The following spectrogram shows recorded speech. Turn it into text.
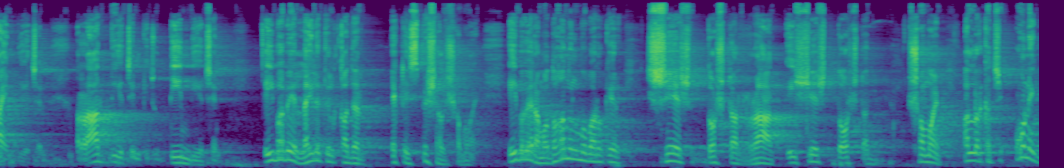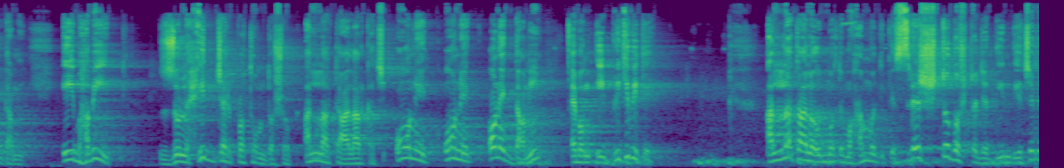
টাইম দিয়েছেন, রাত দিয়েছেন, কিছু দিন দিয়েছেন। এইভাবে লাইলাতুল কাদার একটা স্পেশাল সময়। এইভাবে রামাদানুল মুবারকের শেষ দশটার রাত এই শেষ দশটা সময় আল্লাহর কাছে অনেক দামি। এইভাবেই জুলহিজ্জার প্রথম দশক আল্লাহ তালার কাছে অনেক অনেক অনেক দামি এবং এই পৃথিবীতে আল্লাহ তালা উম্মতে মোহাম্মদীকে শ্রেষ্ঠ দশটা যে দিন দিয়েছেন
